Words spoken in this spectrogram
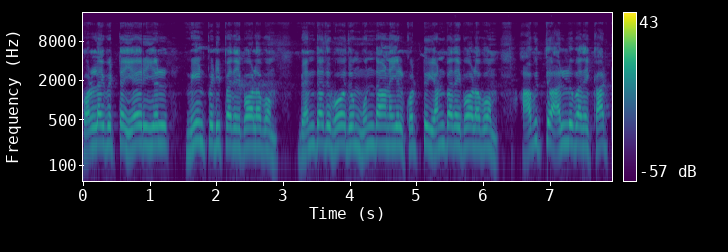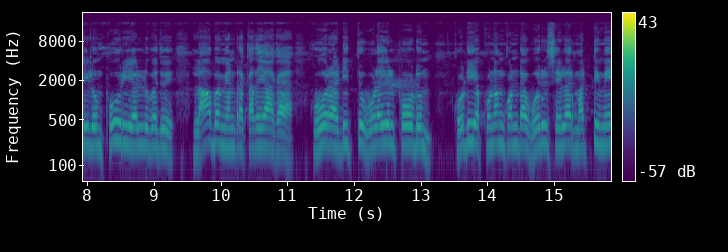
கொள்ளைவிட்ட ஏரியில் மீன் பிடிப்பதைப் போலவும் வெந்தது போதும் முந்தானையில் கொட்டு என்பதைப் போலவும் அவுத்து அள்ளுவதைக் காட்டிலும் பூரி அள்ளுவது லாபம் என்ற கதையாக ஊரடித்து உலையில் போடும் கொடிய குணம் கொண்ட ஒரு சிலர் மட்டுமே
